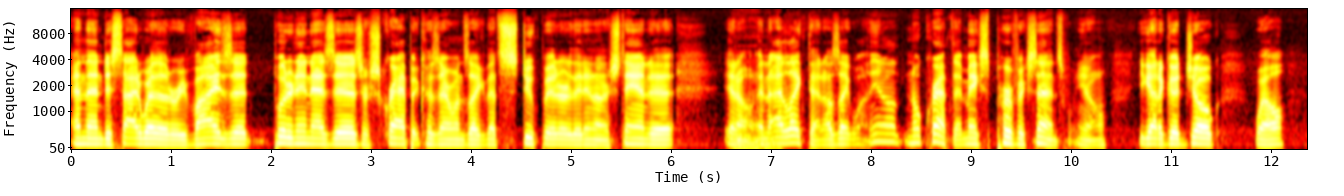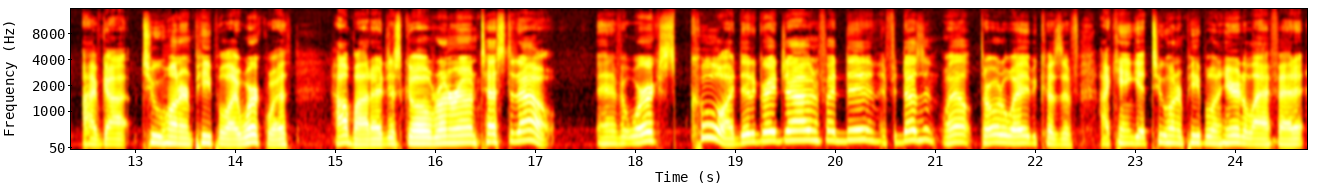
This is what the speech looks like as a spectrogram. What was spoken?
and then decide whether to revise it, put it in as is, or scrap it because everyone's like that's stupid or they didn't understand it. You know, and I like that. I was like, well, you know, no crap. That makes perfect sense. You know, you got a good joke. Well, I've got 200 people I work with. How about I just go run around test it out? And if it works, cool. I did a great job. And if I didn't, if it doesn't, well, throw it away because if I can't get 200 people in here to laugh at it,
